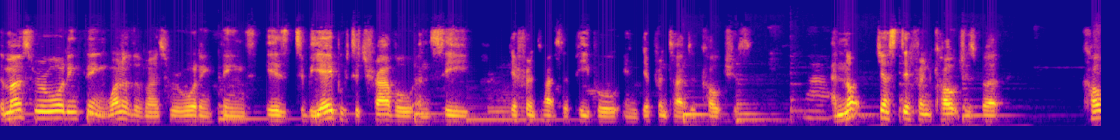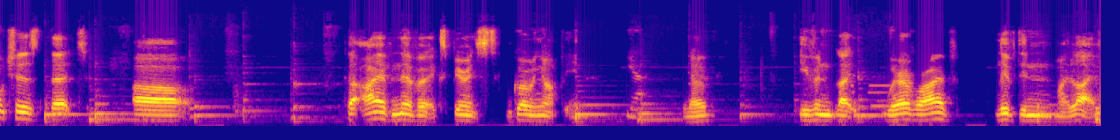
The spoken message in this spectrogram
The most rewarding thing, one of the most rewarding things, is to be able to travel and see different types of people in different types of cultures. wow And not just different cultures, but cultures that are that I have never experienced growing up in. Yeah. You know, even like wherever I've lived in my life,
